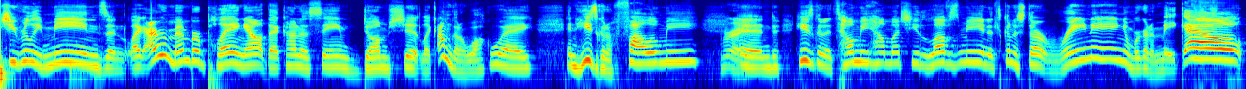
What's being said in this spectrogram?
she really means, and like I remember playing out that kind of same dumb shit. Like I'm gonna walk away, and he's gonna follow me, Right. and he's gonna tell me how much he loves me, and it's gonna start raining, and we're gonna make out.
